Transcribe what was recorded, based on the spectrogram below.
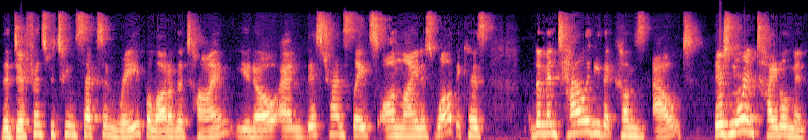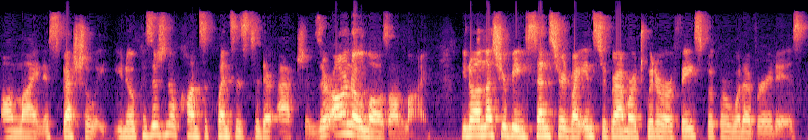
the difference between sex and rape a lot of the time, you know, and this translates online as well because the mentality that comes out, there's more entitlement online, especially, you know, because there's no consequences to their actions. There are no laws online, you know, unless you're being censored by Instagram or Twitter or Facebook or whatever it is.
